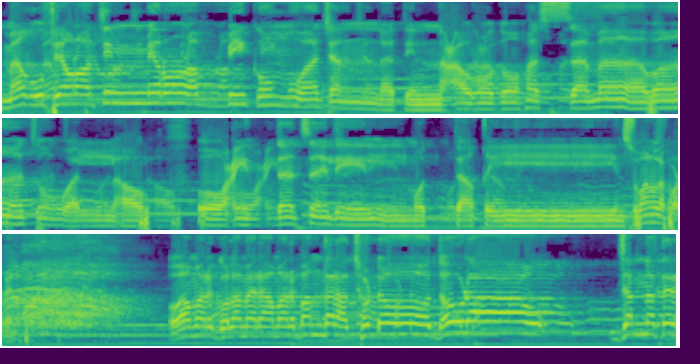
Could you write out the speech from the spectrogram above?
مغفرة من ربكم وجنة عرضها السماوات والأرض أعدت للمتقين سبحان الله পড়েন ও আমার গোলামেরা আমার বান্দারা ছোট দৌড়াও জান্নাতের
